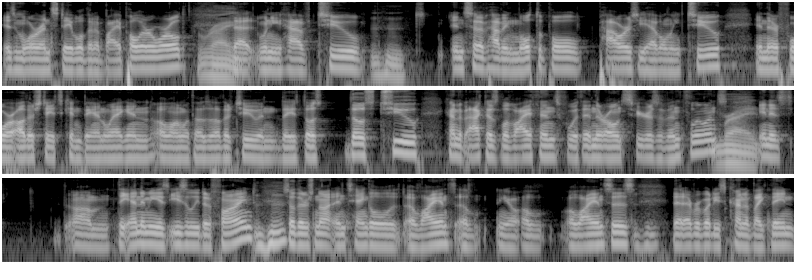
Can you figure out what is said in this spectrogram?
is more unstable than a bipolar world. right. That when you have two hmm instead of having multiple powers, you have only two, and therefore other states can bandwagon along with those other two, and they those those two kind of act as leviathans within their own spheres of influence, Right. and it's um, the enemy is easily defined, Mm-hmm. so there's not entangled alliance, uh, you know, al- alliances Mm-hmm. that everybody's kind of like they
